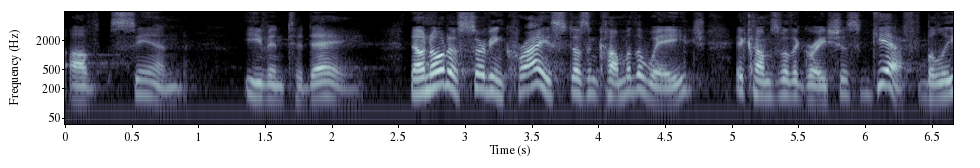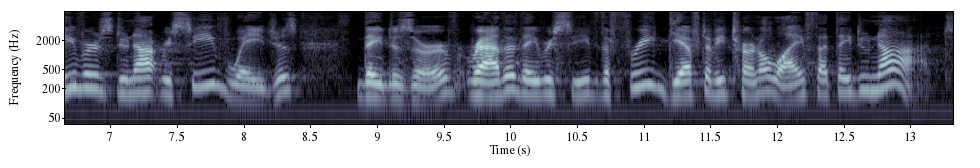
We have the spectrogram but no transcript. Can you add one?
of sin even today. Now, notice serving Christ doesn't come with a wage, it comes with a gracious gift. Believers do not receive wages they deserve, rather, they receive the free gift of eternal life that they do not,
